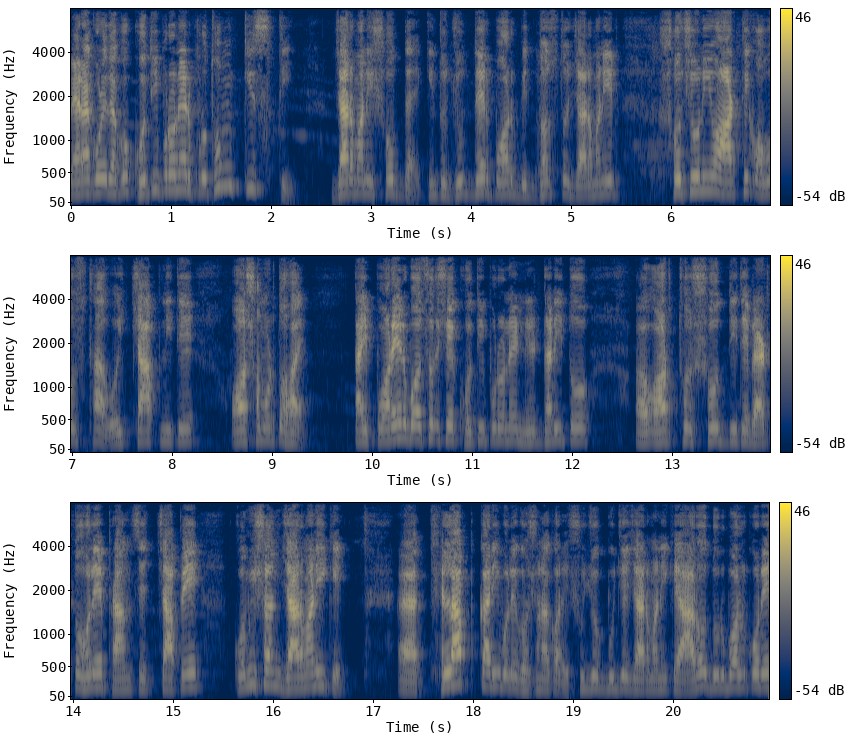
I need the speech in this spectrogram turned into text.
প্যারা করে দেখো, ক্ষতিপূরণের প্রথম কিস্তি জার্মানি শোধ দেয়, কিন্তু যুদ্ধের পর বিধ্বস্ত জার্মানির শোচনীয় আর্থিক অবস্থা ওই চাপ নিতে অসমর্থ হয়। তাই পরের বছর সে ক্ষতিপূরণের নির্ধারিত অর্থ শোধ দিতে ব্যর্থ হলে ফ্রান্সের চাপে কমিশন জার্মানিকে খেলাপকারী বলে ঘোষণা করে। সুযোগ বুঝে জার্মানিকে আরও দুর্বল করে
